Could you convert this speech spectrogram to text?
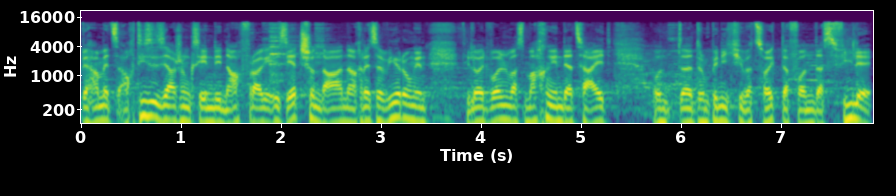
Wir haben jetzt auch dieses Jahr schon gesehen, die Nachfrage ist jetzt schon da nach Reservierungen. Die Leute wollen was machen in der Zeit und äh, darum bin ich überzeugt davon, dass viele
